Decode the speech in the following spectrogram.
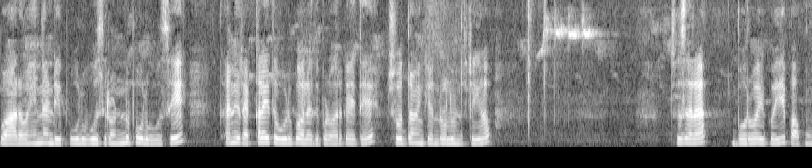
వారం అయిందండి ఈ పూలు పూసి రెండు పూలు పూసి. కానీ రెక్కలైతే ఊడిపోలేదు ఇప్పటి వరకు అయితే. చూద్దాం ఇంకెన్ని రోజులు ఉంటాయో చూసారా? బరువు అయిపోయి పాపం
